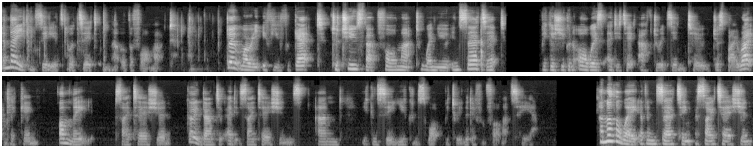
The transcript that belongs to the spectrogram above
And there you can see it's put it in that other format. Don't worry if you forget to choose that format when you insert it, because you can always edit it after it's into just by right clicking on the citation, going down to edit citations, and you can see you can swap between the different formats here. Another way of inserting a citation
